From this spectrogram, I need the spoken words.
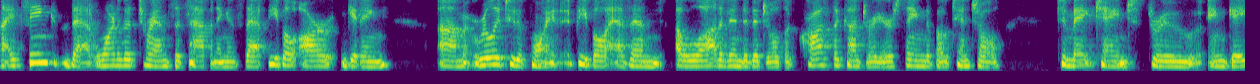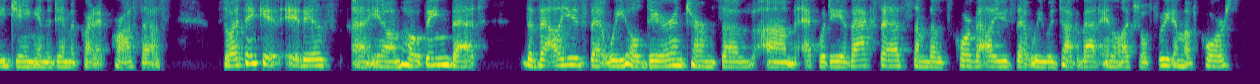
I think that one of the trends that's happening is that people are getting um, really to the point, people as in a lot of individuals across the country are seeing the potential to make change through engaging in the democratic process. So I think it, it is, uh, you know, I'm hoping that the values that we hold dear in terms of um, equity of access, some of those core values that we would talk about, intellectual freedom, of course,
